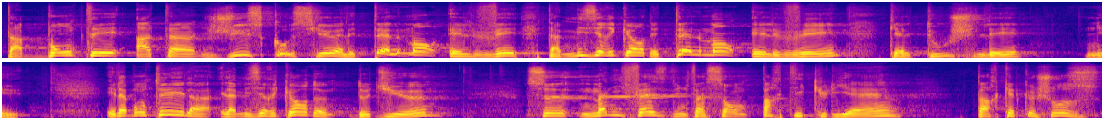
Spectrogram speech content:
Ta bonté atteint jusqu'aux cieux, elle est tellement élevée, ta miséricorde est tellement élevée qu'elle touche les nus. Et la bonté et la, et la miséricorde de Dieu, se manifeste d'une façon particulière par quelque chose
